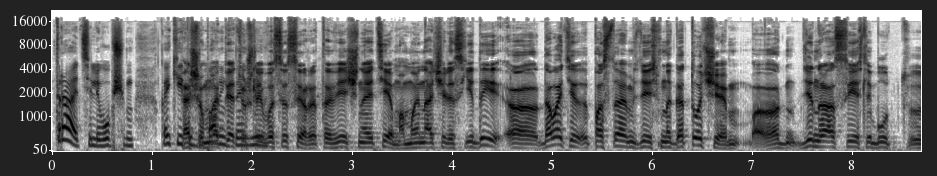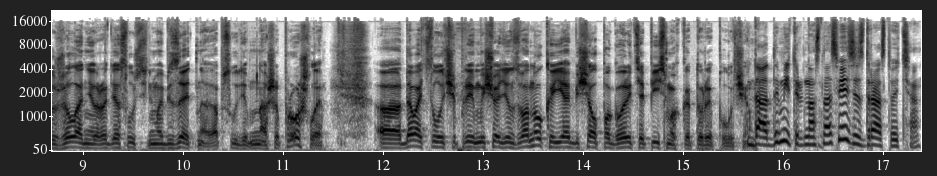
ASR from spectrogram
тратили, в общем, какие-то Конечно, мы опять ушли в СССР, это вечная тема. Мы начали с еды. Э, давайте поставим здесь многоточие. Один раз, если будут желания радиослушателям, обязательно обсудим наше прошлое. Э, давайте лучше примем еще один звонок, и я обещал поговорить о письмах, которые получил. Да, Дмитрий у нас на связи. Здравствуйте.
